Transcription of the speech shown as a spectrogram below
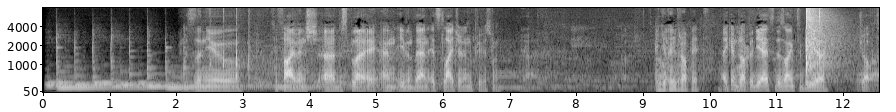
This is a new it's a 5-inch uh, display, and even then it's lighter than the previous one. Yeah. And you can drop it. I can drop it. Yeah, it's designed to be uh, dropped.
